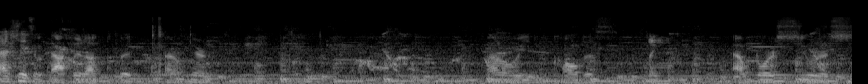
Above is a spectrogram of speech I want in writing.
Actually, it's an aqueduct, but I don't care. What you call this. Like outdoor sewers.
